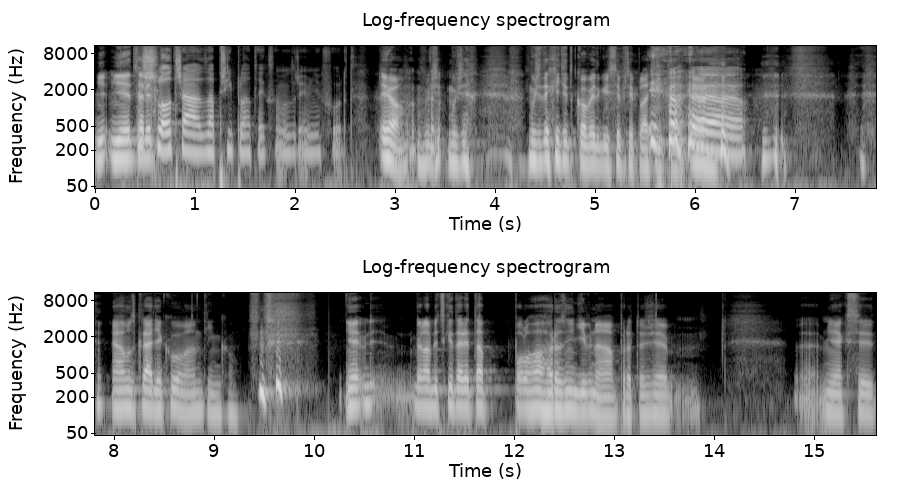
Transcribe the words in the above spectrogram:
Mě, mě tady... šlo třeba za příplatek samozřejmě furt. Jo, může, může, můžete chytit covid, když si připlatíte. jo, jo, jo. Já moc krát děkuju, Valentínko. Mě byla vždycky tady ta poloha hrozně divná, protože eh, mě jaksi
